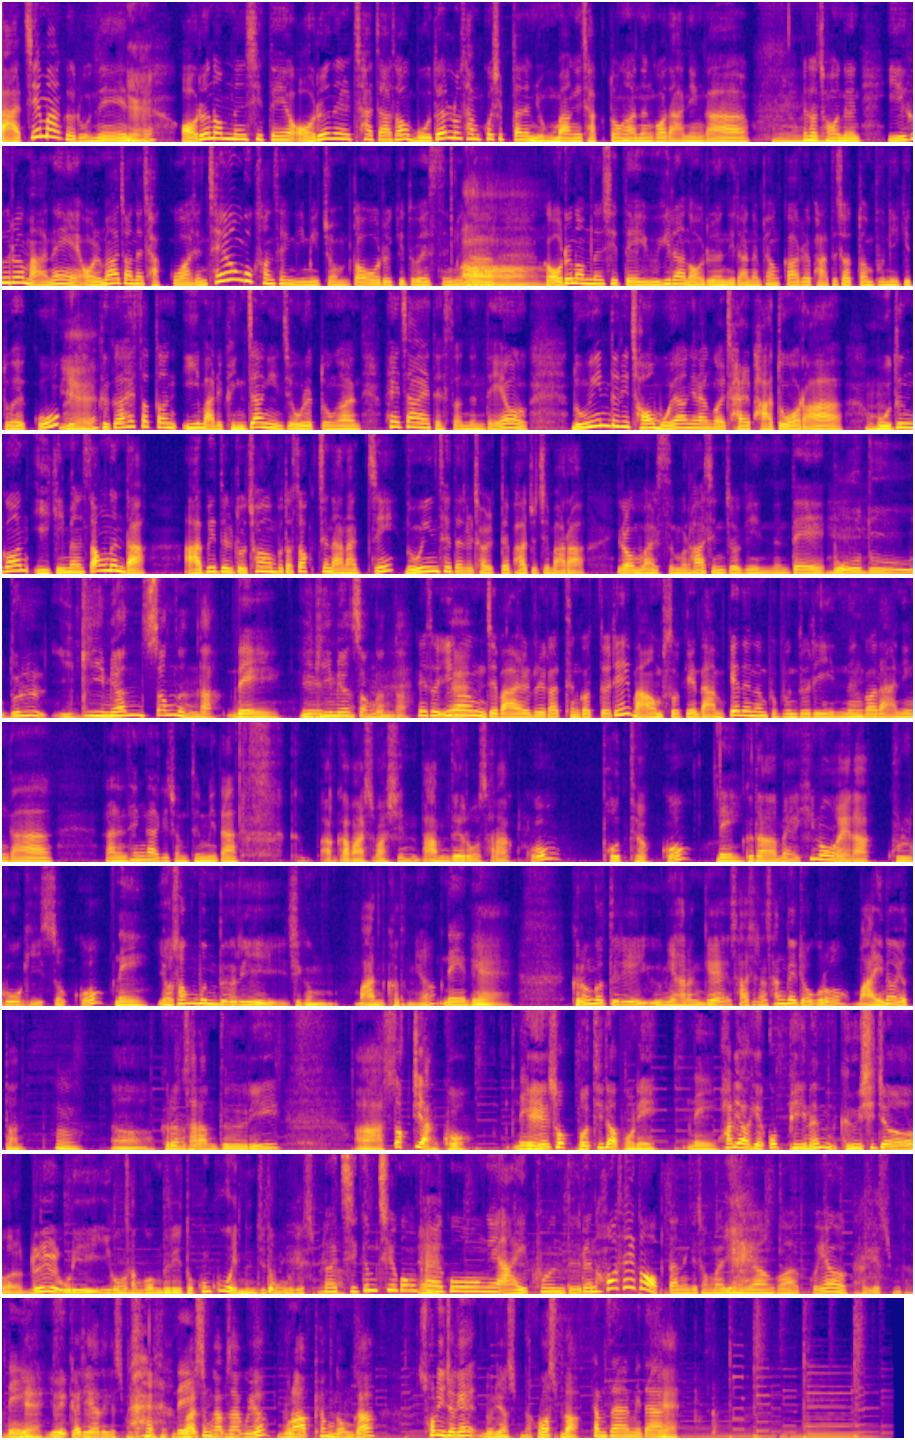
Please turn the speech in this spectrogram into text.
예. 마지막으로는 예. 어른 없는 시대에 어른을 찾아서 모델로 삼고 싶다는 욕망이 작동하는 것 아닌가. 음. 그래서 저는 이 흐름 안에 얼마 전에 작고하신 최영국 선생님이 좀 떠오르기도 했습니다. 아. 그러니까 어른 없는 시대의 유일한 어른이라는 평가를 받으셨던 분이기도 했고, 예. 그가 했었던 이 말이 굉장히 이제 오랫동안 회자에 됐었는데요. 노인들이 저 모양이란 걸 잘 봐두어라. 음. 모든 건 이기면 썩는다. 아비들도 처음부터 썩진 않았지 노인 세대를 절대 봐주지 마라 이런 말씀을 하신 적이 있는데 모두들 이기면 썩는다. 네. 이기면 썩는다. 그래서 이런 네. 이제 말들 같은 것들이 마음속에 남게 되는 부분들이 있는 음. 것 아닌가라는 생각이 좀 듭니다. 그 아까 말씀하신 마음대로 살았고 버텼고 네. 그 다음에 희노애락 굴곡이 있었고 네. 여성분들이 지금 많거든요. 네, 네. 예. 그런 것들이 의미하는 게 사실은 상대적으로 마이너였던 음. 어, 그런 사람들이 아 썩지 않고 네. 계속 버티다 보니 네. 화려하게 꼽히는 그 시절을 우리 2030들이 또 꿈꾸고 있는지도 모르겠습니다. 그러니까 지금 7080의 예. 아이콘들은 허세가 없다는 게 정말 예. 중요한 것 같고요. 알겠습니다. 네. 예, 여기까지 해야 되겠습니다. 네. 말씀 감사하고요. 문화평론가 손희정의 눈이었습니다. 고맙습니다. 감사합니다. 예.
